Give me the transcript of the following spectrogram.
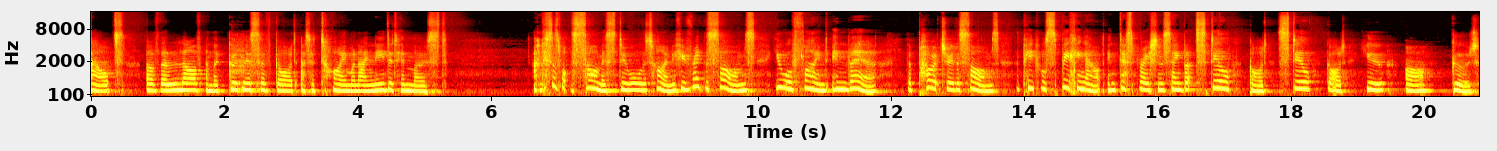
out of the love and the goodness of God at a time when I needed Him most. And this is what the psalmists do all the time. If you've read the Psalms, you will find in there the poetry of the Psalms, the people speaking out in desperation, saying, But still, God, still, God, you are good.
